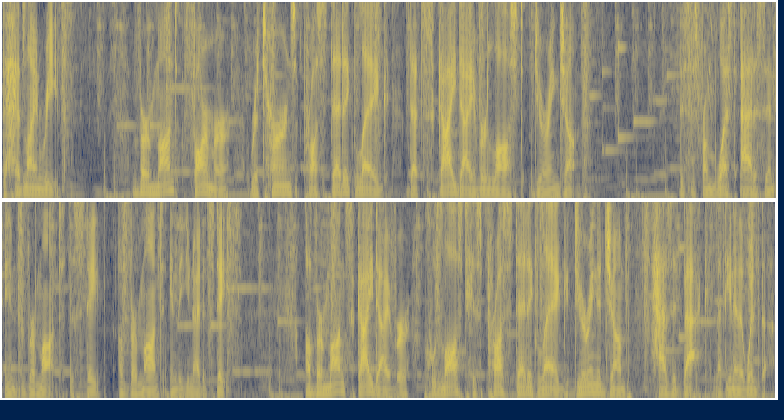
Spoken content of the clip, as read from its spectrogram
The headline reads Vermont farmer returns prosthetic leg that skydiver lost during jump. This is from West Addison in Vermont, the state of Vermont in the United States. A Vermont skydiver who lost his prosthetic leg during a jump has it back, la tiene de vuelta,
